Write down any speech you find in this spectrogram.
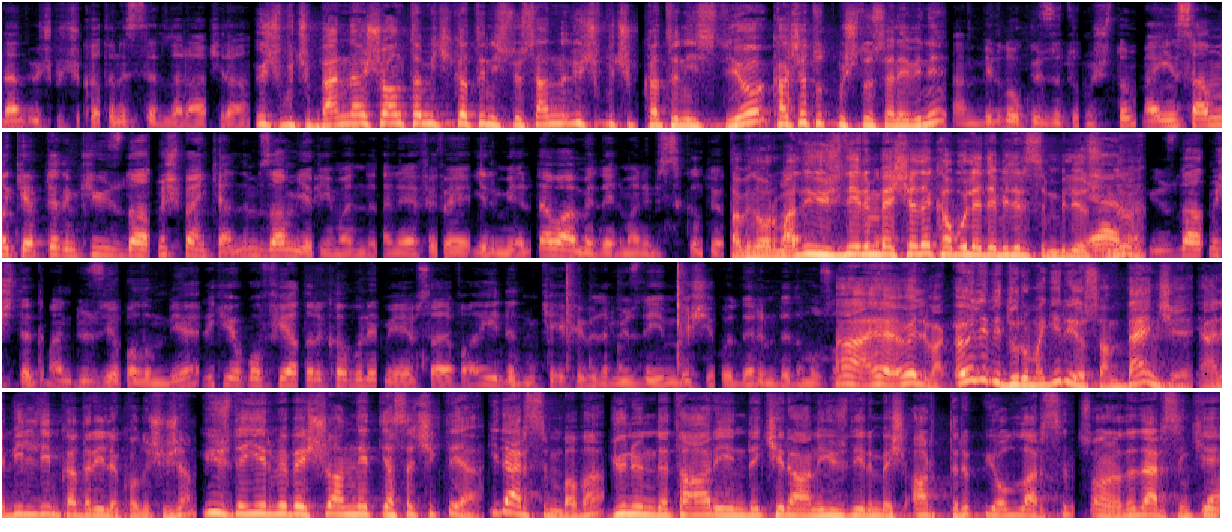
Benden 3,5 katını istediler abi kiranın. Üç buçuk. Benden şu an tam iki katını istiyor. Senden üç buçuk katını istiyor. Kaça tutmuştun sen evini? Ben 1.900'de tutmuştum. Ben insanlık hep dedim ki %60 ben kendim zam yapayım hani dedim. Hani FF'e girmeyelim. Devam edelim hani bir sıkıntı yok. Tabii normalde yüzde yirmi beşe de kabul edebilirsin biliyorsun Yani değil mi? %60 dedim hani düz yapalım diye. Dedi ki yok o fiyatları kabul etmiyor ev sahibi falan. İyi dedim keyfi bilir %25 yap öderim dedim o zaman. Ha evet, öyle bak. Öyle bir duruma giriyorsan bence yani bildiğim kadarıyla konuşacağım. Yüzde yirmi beş şu an net yasa çıktı ya. Gidersin baba. Gününde tarihinde kiranı kiranı %25 arttırıp yollarsın. Sonra da dersin ki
